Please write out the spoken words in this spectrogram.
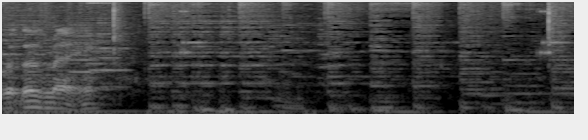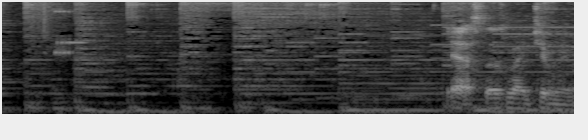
But there's me. Yes, there's my chimney.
